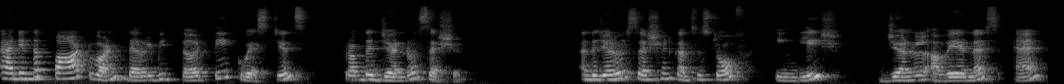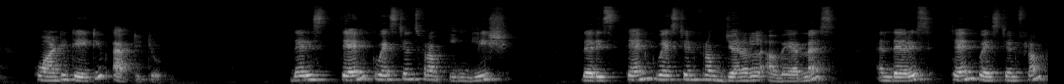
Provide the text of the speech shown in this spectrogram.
and in the part 1 there will be 30 questions from the general session. And the general session consists of English, general awareness and quantitative aptitude. There is 10 questions from English, there is 10 question from general awareness and there is 10 question from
